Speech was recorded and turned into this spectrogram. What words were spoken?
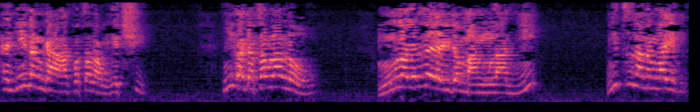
还你能干过这老爷去？你个叫走哪路？我那个来就忙了你，你只能能来的。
